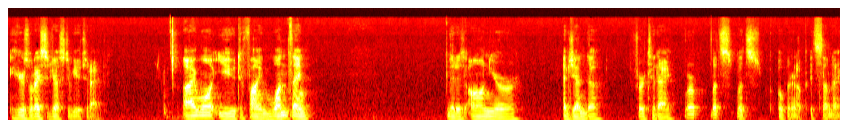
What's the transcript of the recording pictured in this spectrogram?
here's what I suggest of you today. I want you to find one thing that is on your agenda for today. Or let's let's open it up. It's Sunday.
